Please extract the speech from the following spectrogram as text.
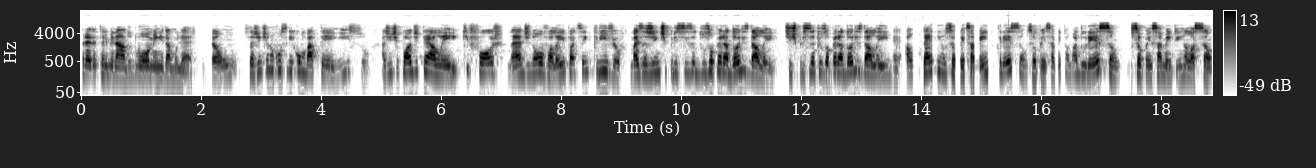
pré-determinado do homem e da mulher. Então, se a gente não conseguir combater isso, a gente pode ter a lei que for, né? De novo, a lei pode ser incrível, mas a gente precisa dos operadores da lei. A gente precisa que os operadores da lei né, alterem o seu pensamento, cresçam o seu pensamento, amadureçam o seu pensamento em relação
